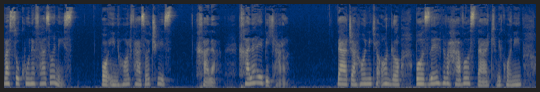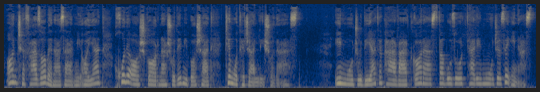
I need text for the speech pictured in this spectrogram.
و سکون فضا نیست. با این حال فضا چیست؟ خلع، خلع بیکران. در جهانی که آن را با ذهن و حواس درک می کنیم آنچه فضا به نظر می آید خود آشکار نشده می باشد که متجلی شده است این موجودیت پروردگار است و بزرگترین معجزه این است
